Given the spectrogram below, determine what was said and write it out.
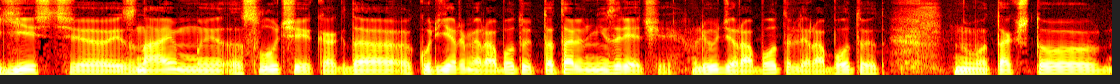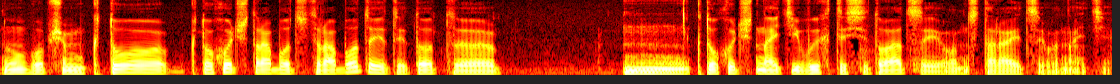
есть, э, знаем мы случаи, когда курьерами работают тотально незрячие. Люди работали, работают. Ну вот, так что, ну, в общем, кто, кто хочет работать, работает, и тот, э, кто хочет найти выход из ситуации, он старается его найти.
